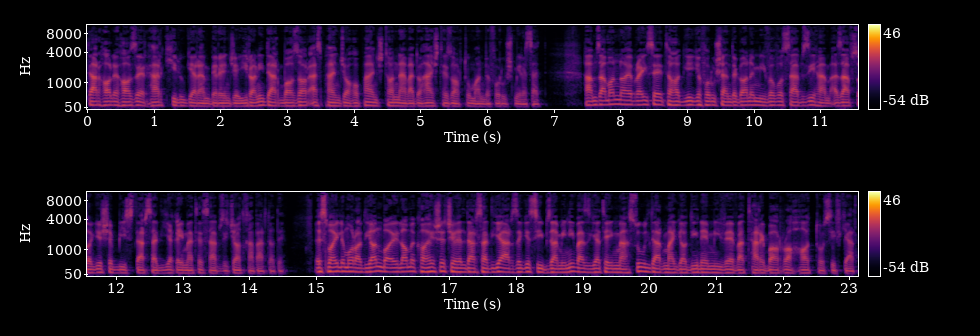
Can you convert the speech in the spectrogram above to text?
در حال حاضر هر کیلوگرم برنج ایرانی در بازار از 55 تا 98 هزار تومان به فروش می رسد. همزمان نایب رئیس اتحادیه فروشندگان میوه و سبزی هم از افزایش 20 درصدی قیمت سبزیجات خبر داده. اسماعیل مرادیان با اعلام کاهش 40 درصدی عرضه سیب زمینی وضعیت این محصول در میادین میوه و تربار را حاد توصیف کرد.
